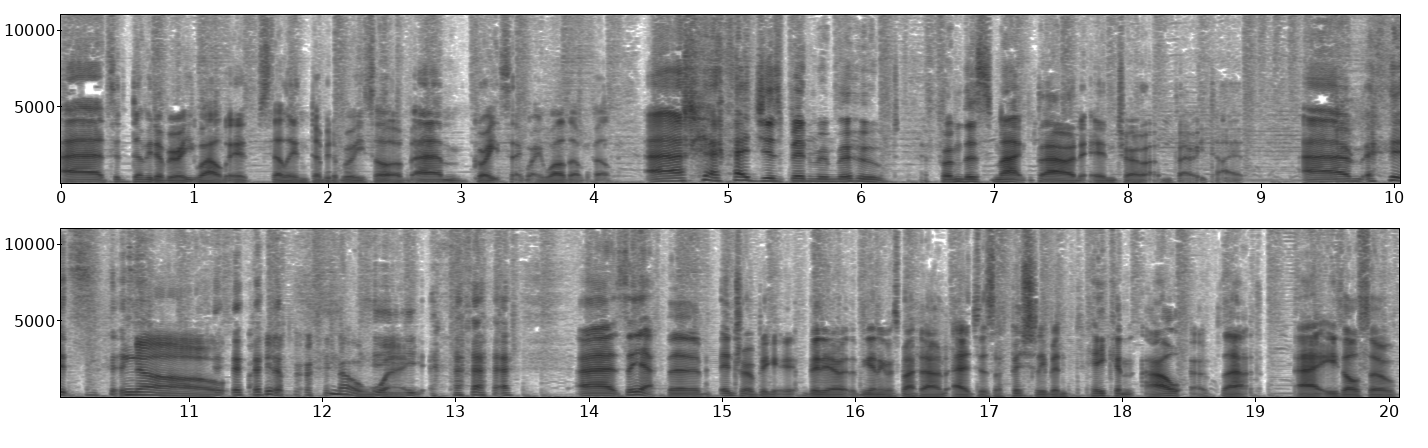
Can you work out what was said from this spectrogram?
uh, to WWE, well, it's still in WWE, sort of. Um, great segue. Well done, Phil. Uh, Edge has been removed from the SmackDown intro. I'm very tired. Um, it's no, no way. Uh, so yeah, the intro video at the beginning of SmackDown, Edge has officially been taken out of that. Uh, he's also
